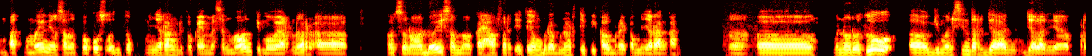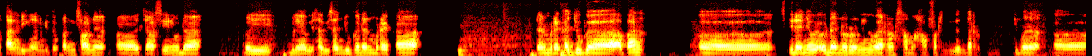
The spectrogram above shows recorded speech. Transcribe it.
empat pemain yang sangat fokus untuk menyerang gitu kayak Mason Mount, Timo Werner, uh, Hudson Odoi sama Kai Havertz itu yang benar-benar tipikal mereka menyerang kan. Nah, uh, menurut lu uh, gimana sih ntar jalan jalannya pertandingan gitu kan? Soalnya uh, Chelsea ini udah beli beli habis-habisan juga dan mereka dan mereka juga apa uh, setidaknya udah nurunin Werner sama Havertz gitu. Ntar gimana uh,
